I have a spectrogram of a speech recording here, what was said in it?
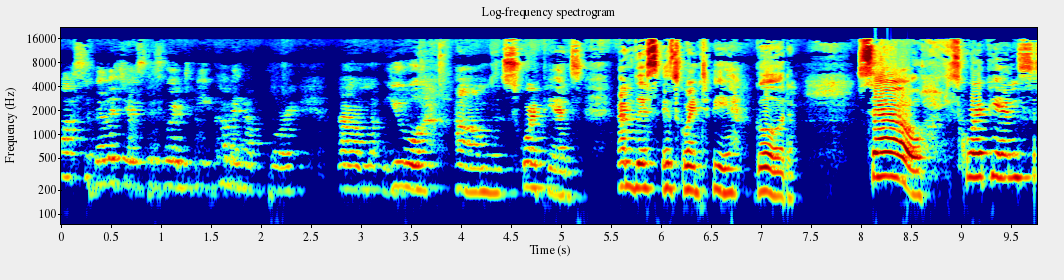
possibilities is going to be coming up for um, you um, Scorpions. And this is going to be good. So, Scorpions,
